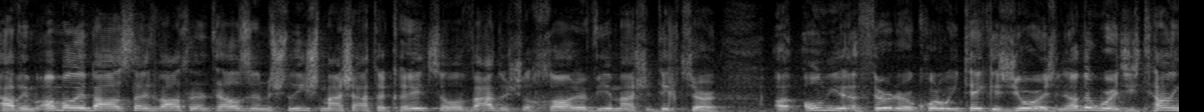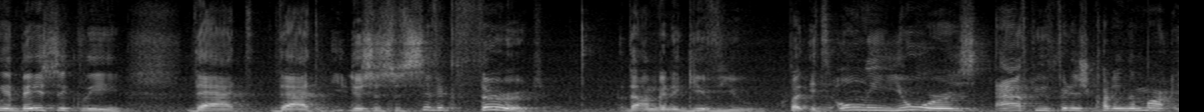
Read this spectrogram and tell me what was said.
Amalei Baal Saif tells him Shlish. Uh, Only a third or a quarter we take is yours. In other words, he's telling him basically that that there's a specific third that I'm going to give you, but it's only yours after you finish cutting the mark.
